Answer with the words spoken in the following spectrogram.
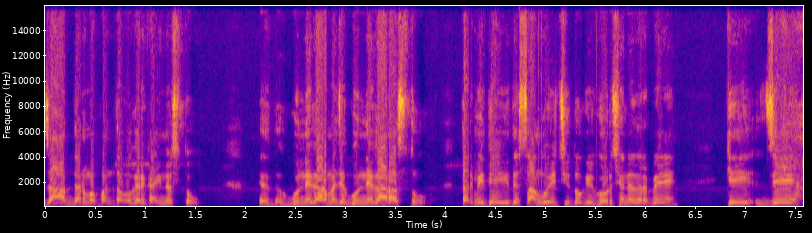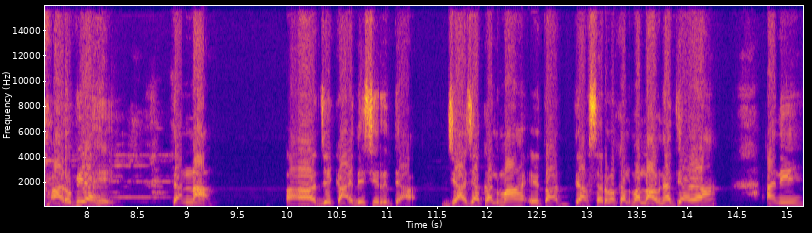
जात धर्म पंथ वगैरे काही नसतो. गुन्हेगार म्हणजे गुन्हेगार असतो. तर मी ते इथे सांगू इच्छितो की गोरसेनेतर्फे की जे आरोपी आहे त्यांना जे कायदेशीररित्या ज्या ज्या कलमा येतात त्या सर्व कलमा लावण्यात याव्या आणि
